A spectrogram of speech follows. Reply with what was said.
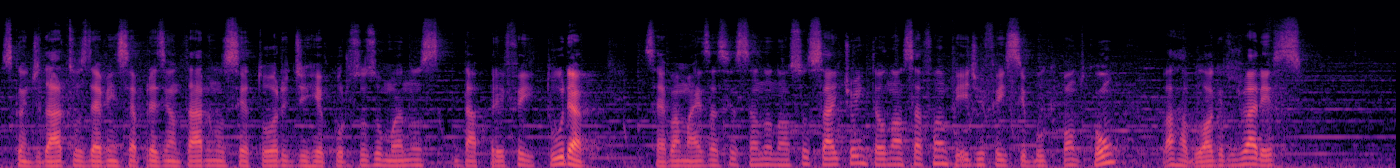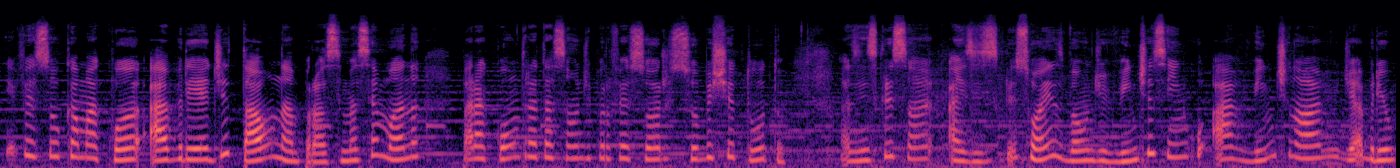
Os candidatos devem se apresentar no setor de recursos humanos da Prefeitura. Saiba mais acessando o nosso site ou então nossa fanpage facebook.com blog do Juarez. Camacuã abre edital na próxima semana para a contratação de professor substituto. As inscrições, as inscrições vão de 25 a 29 de abril.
